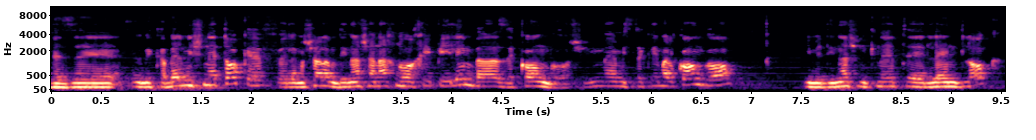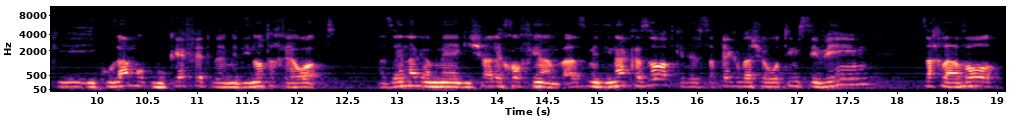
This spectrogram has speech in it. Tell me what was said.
וזה מקבל משנה תוקף, למשל המדינה שאנחנו הכי פעילים בה זה קונגו, שאם מסתכלים על קונגו, היא מדינה שנקראת לנדלוק, כי היא כולה מוקפת במדינות אחרות. אז אין לה גם אה, גישה לחוף ים, ואז מדינה כזאת, כדי לספק בה שירותים סיביים, צריך לעבור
